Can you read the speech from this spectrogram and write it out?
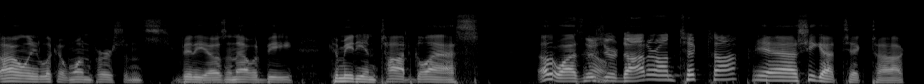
I only look at one person's videos, and that would be comedian Todd Glass. Otherwise, Is no. your daughter on TikTok? Yeah, she got TikTok.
